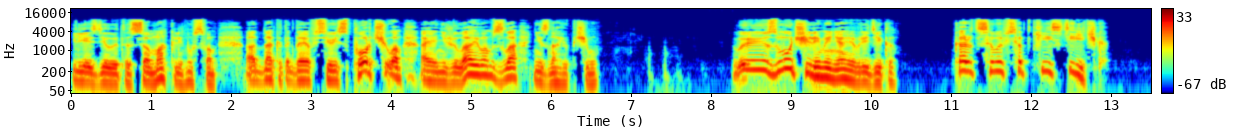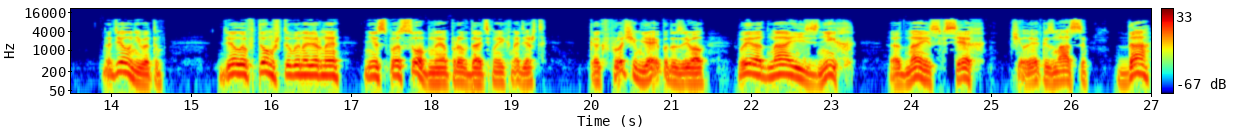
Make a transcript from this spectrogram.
или я сделаю это сама, клянусь вам. Однако тогда я все испорчу вам, а я не желаю вам зла, не знаю почему. Вы измучили меня, Евредика. Кажется, вы все-таки истеричка. Но дело не в этом. Дело в том, что вы, наверное, не способны оправдать моих надежд. Как, впрочем, я и подозревал. Вы одна из них, одна из всех, человек из массы. Да,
